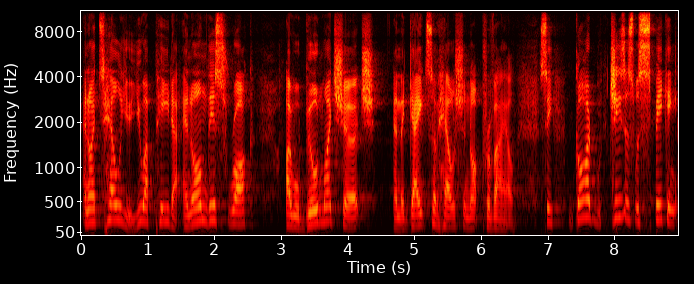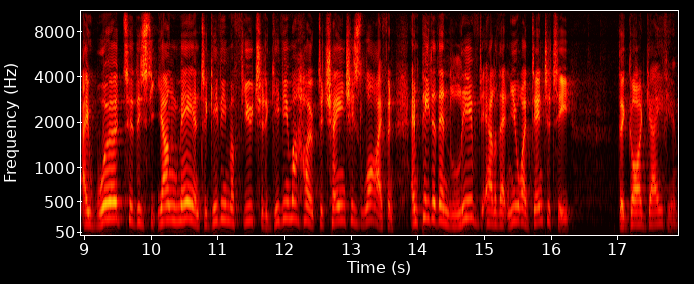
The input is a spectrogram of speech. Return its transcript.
And I tell you, you are Peter, and on this rock I will build my church, and the gates of hell shall not prevail. See, God, Jesus was speaking a word to this young man to give him a future, to give him a hope, to change his life. And, and Peter then lived out of that new identity that God gave him.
